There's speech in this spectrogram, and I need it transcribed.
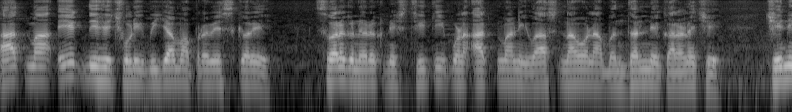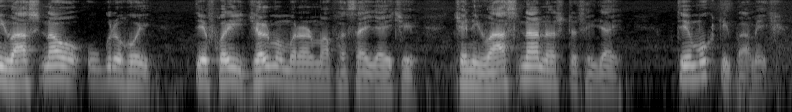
આત્મા એક દેહ છોડી બીજામાં પ્રવેશ કરે સ્વર્ગ નરકની સ્થિતિ પણ આત્માની વાસનાઓના બંધનને કારણે છે. જેની વાસનાઓ ઉગ્ર હોય તે ફરી જન્મ મરણમાં ફસાઈ જાય છે. જેની વાસના નષ્ટ થઈ જાય તે મુક્તિ પામે છે.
